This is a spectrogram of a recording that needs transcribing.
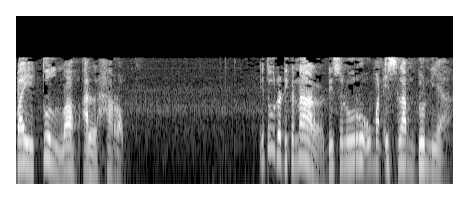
Baitullah Al-Haram. Itu sudah dikenal di seluruh umat Islam dunia.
